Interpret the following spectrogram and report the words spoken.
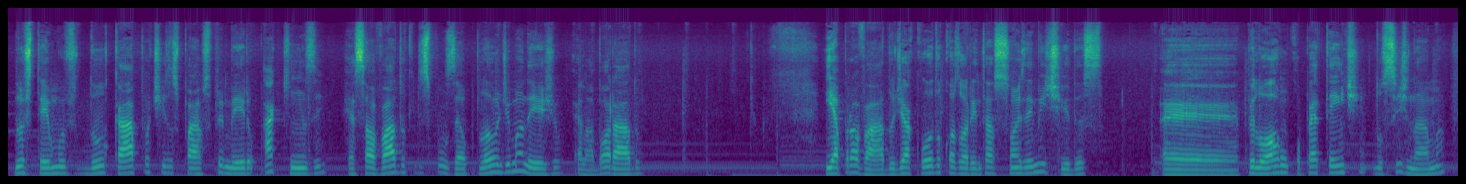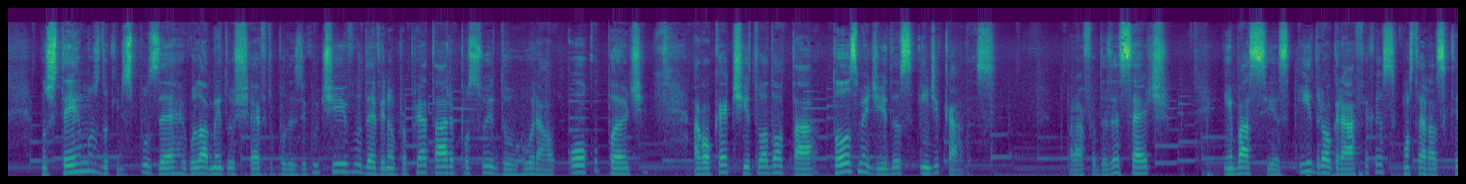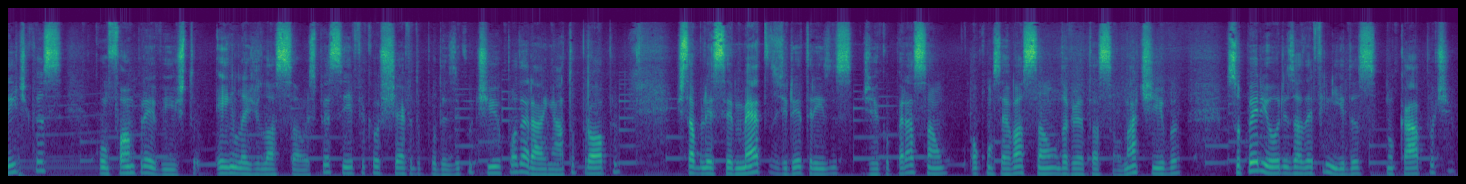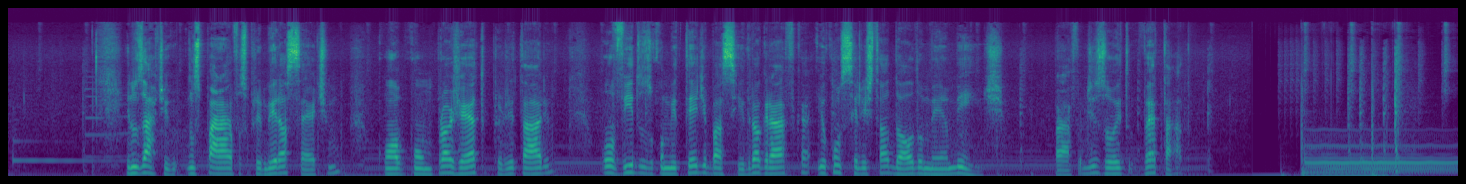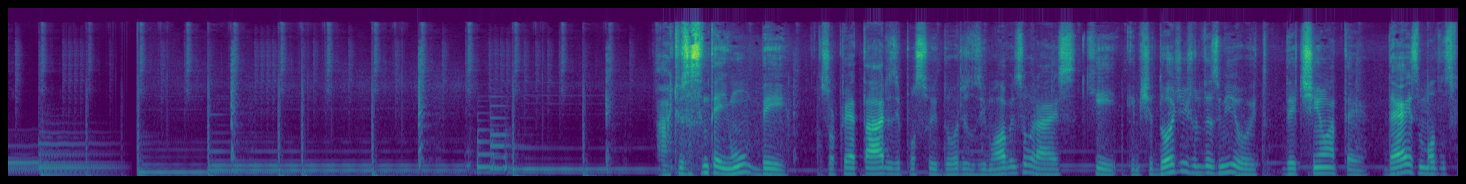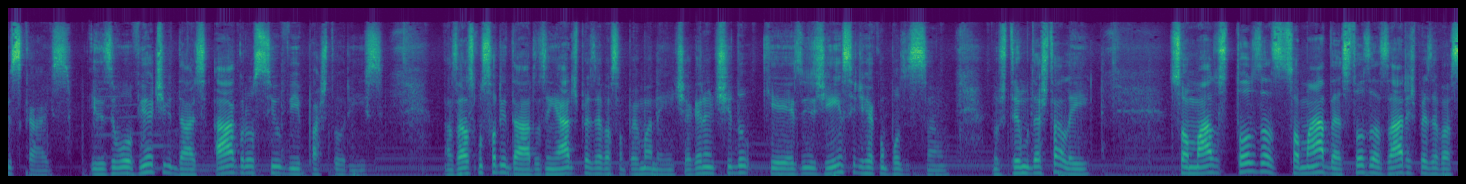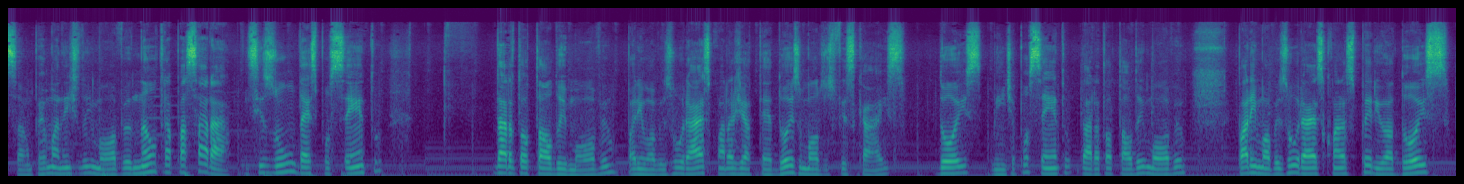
nos termos do caput dos parágrafos 1 a 15, ressalvado que dispuser o plano de manejo elaborado e aprovado de acordo com as orientações emitidas é, pelo órgão competente do CISNAMA, nos termos do que dispuser regulamento do chefe do Poder Executivo, devendo o proprietário, possuidor rural ou ocupante, a qualquer título, adotar todas as medidas indicadas. Parágrafo 17. Em bacias hidrográficas consideradas críticas, conforme previsto em legislação específica, o chefe do Poder Executivo poderá, em ato próprio, estabelecer metas e diretrizes de recuperação ou conservação da vegetação nativa superiores às definidas no caput e nos, artigos, nos parágrafos 1 a 7, com, com projeto prioritário, ouvidos o Comitê de Bacia Hidrográfica e o Conselho Estadual do Meio Ambiente. Parágrafo 18, vetado. Artigo 61b. Os proprietários e possuidores dos imóveis rurais que, em 22 de julho de 2008, detinham até 10 módulos fiscais e desenvolviam atividades agro-silvipastoris nas áreas consolidadas em áreas de preservação permanente, é garantido que a exigência de recomposição, nos termos desta lei, somados todas as, somadas todas as áreas de preservação permanente do imóvel, não ultrapassará, inciso 1, 10% da área total do imóvel para imóveis rurais com área de até dois módulos fiscais. 2, 20% da área total do imóvel para imóveis rurais com área superior a 2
